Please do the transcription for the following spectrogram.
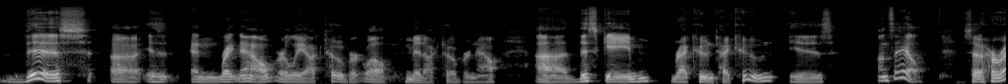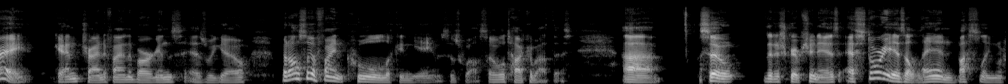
this uh, is, and right now, early October, well, mid October now, uh, this game, Raccoon Tycoon, is on sale. So hooray! Again, trying to find the bargains as we go, but also find cool looking games as well. So we'll talk about this. Uh, so the description is Astoria is a land bustling with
